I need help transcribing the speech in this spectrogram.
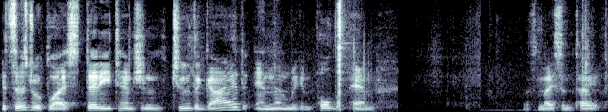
It says to apply steady tension to the guide and then we can pull the pin. That's nice and tight.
